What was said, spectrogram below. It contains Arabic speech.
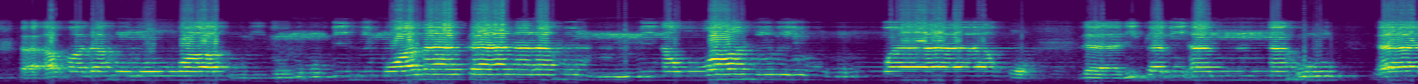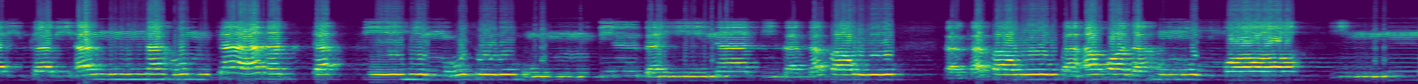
فأخذهم الله بذنوبهم وما كان لهم من الله من واق. ذلك بأنه ذلك بأنهم كانت تأتيهم رسلهم بالبينات فكفروا فكفروا فأخذهم الله.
